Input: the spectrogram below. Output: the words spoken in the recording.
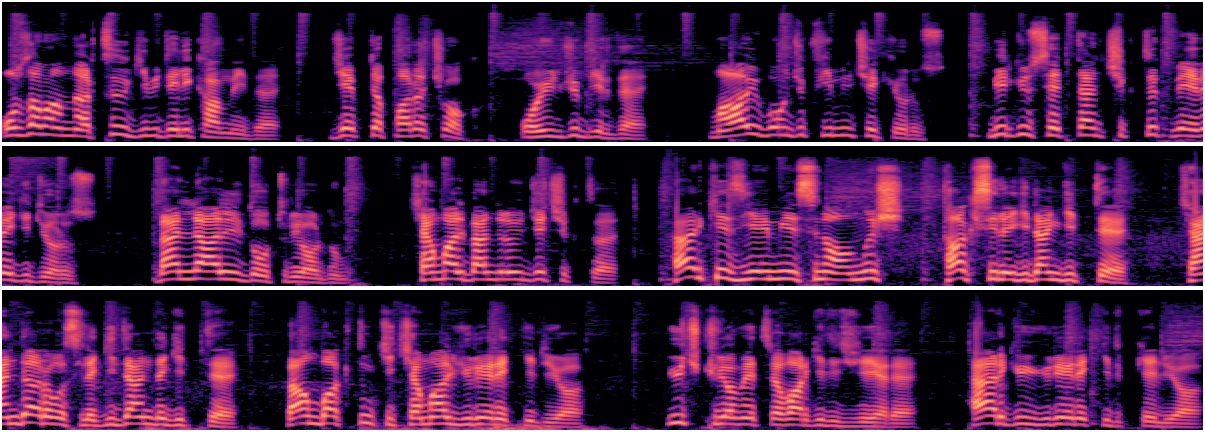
O zamanlar tığ gibi delikanlıydı. Cepte para çok. Oyuncu bir de. Mavi Boncuk filmini çekiyoruz. Bir gün setten çıktık ve eve gidiyoruz. Ben Lale'de oturuyordum. Kemal benden önce çıktı. Herkes yemiyesini almış, taksiyle giden gitti. Kendi arabasıyla giden de gitti. Ben baktım ki Kemal yürüyerek gidiyor. 3 kilometre var gideceği yere. Her gün yürüyerek gidip geliyor.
